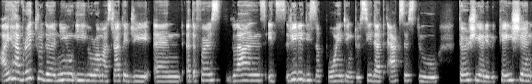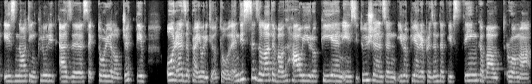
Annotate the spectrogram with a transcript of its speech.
I have read through the new EU Roma strategy and at the first glance, it's really disappointing to see that access to tertiary education is not included as a sectorial objective or as a priority at all. And this says a lot about how European institutions and European representatives think about Roma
